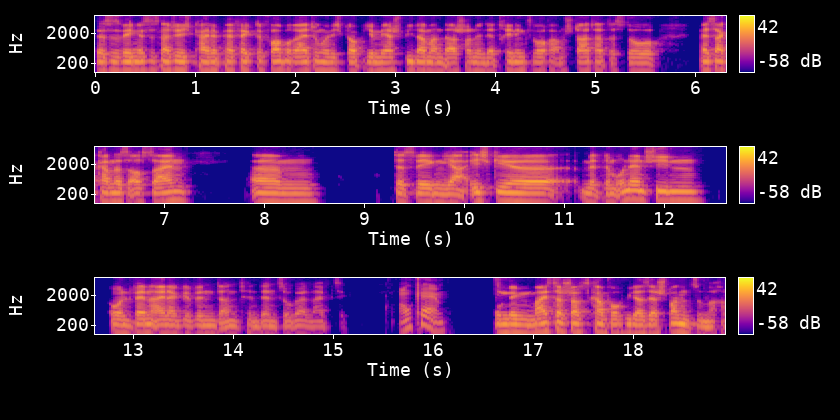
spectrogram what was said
Deswegen ist es natürlich keine perfekte Vorbereitung und ich glaube, je mehr Spieler man da schon in der Trainingswoche am Start hat, desto besser kann das auch sein. Ähm, deswegen, ja, ich gehe mit einem Unentschieden und wenn einer gewinnt, dann Tendenz sogar Leipzig. Okay. Um den Meisterschaftskampf auch wieder sehr spannend zu machen.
